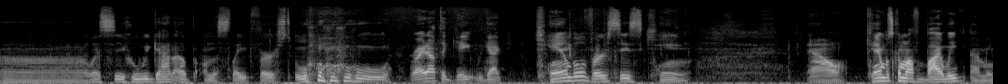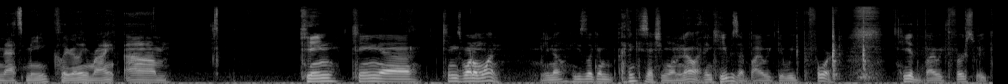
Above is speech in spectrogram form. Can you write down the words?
Uh, let's see who we got up on the slate first. Ooh, right out the gate, we got Campbell versus King. Now, Campbell's coming off a bye week. I mean, that's me, clearly, right? Um, King, King, uh, King's one on one. You know, he's looking. I think he's actually one to know. I think he was at bye week the week before. He had the bye week the first week.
